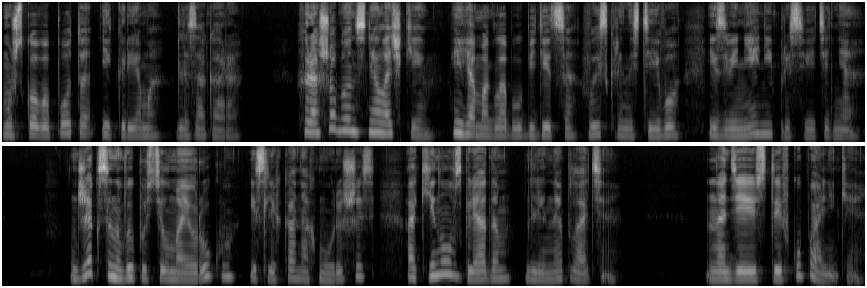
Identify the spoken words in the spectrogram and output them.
мужского пота и крема для загара. Хорошо бы он снял очки, и я могла бы убедиться в искренности его извинений при свете дня. Джексон выпустил мою руку и, слегка нахмурившись, окинул взглядом длинное платье. «Надеюсь, ты в купальнике?»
